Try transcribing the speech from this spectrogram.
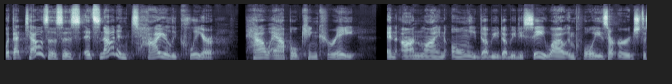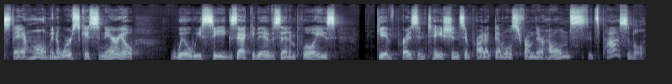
What that tells us is it's not entirely clear how Apple can create an online only WWDC while employees are urged to stay at home. In a worst case scenario, will we see executives and employees give presentations and product demos from their homes? It's possible.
